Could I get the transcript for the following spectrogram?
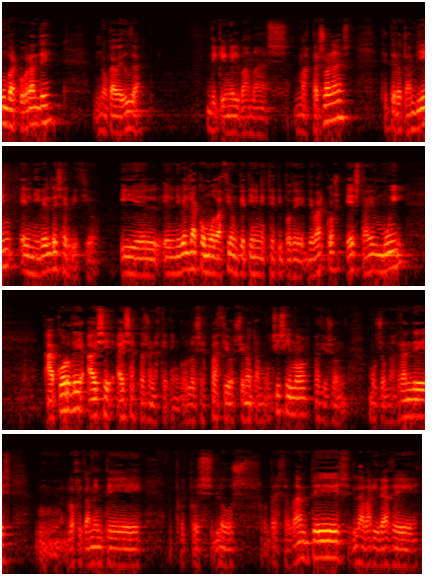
Un barco grande, no cabe duda de que en él va más, más personas, pero también el nivel de servicio y el, nivel de acomodación que tienen este tipo de, barcos es también muy acorde a, ese, a esas personas que tengo. Los espacios se notan muchísimo, los espacios son mucho más grandes, mm, lógicamente pues, pues los restaurantes, la variedad de,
